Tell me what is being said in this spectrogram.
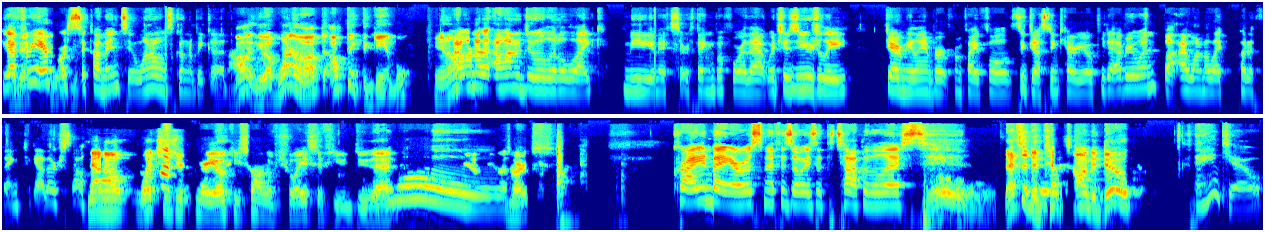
You got three airports to come into. One of them's going to be good. I'll, one of them, I'll, I'll take the gamble. You know, I want to. I want to do a little like media mixer thing before that, which is usually Jeremy Lambert from Fightful suggesting karaoke to everyone, but I want to like put a thing together. So now, what is your karaoke song of choice if you do that? Crying by Aerosmith is always at the top of the list. Whoa, that's an intense song to do. Thank you.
